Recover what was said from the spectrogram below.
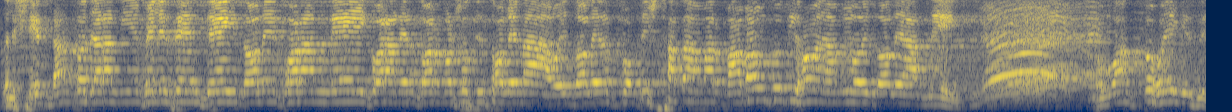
তাহলে সিদ্ধান্ত যারা নিয়ে ফেলেছেন, যেই দলে কোরআন নেই, কোরআনের কর্মসূচি চলে না, ওই দলের প্রতিষ্ঠাতা আমার বাবাও যদি হয় আমি ওই দলে আর নেই। হয়ে গেছে।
